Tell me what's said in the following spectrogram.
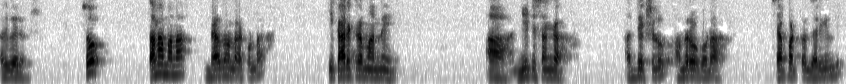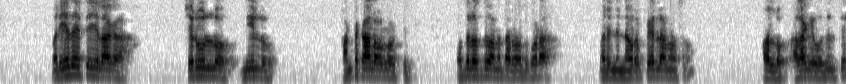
అది వేరే విషయం. సో తన మన భేదం లేకుండా ఈ కార్యక్రమాన్ని ఆ నీటి సంఘ అధ్యక్షులు అందరూ కూడా చేపట్టడం జరిగింది. మరి ఏదైతే ఇలాగా చెరువుల్లో నీళ్ళు పంట కాలంలోకి వదలొద్దు అన్న తర్వాత కూడా మరి నిన్నెవరో పేర్లు అనవసరం వాళ్ళు అలాగే వదిలితే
